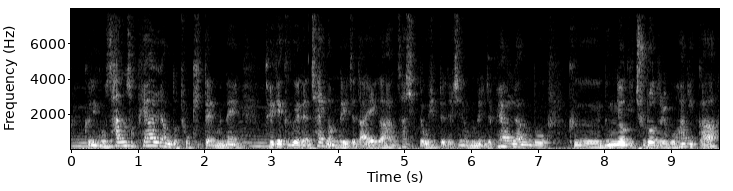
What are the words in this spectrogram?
음. 그리고 산소 폐활량도 좋기 때문에 음. 되게 그거에 대한 차이가 없는데 이제 나이가 한 40대 50대 되시는 분들 이제 폐활량도 그 능력이 줄어들고 하니까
